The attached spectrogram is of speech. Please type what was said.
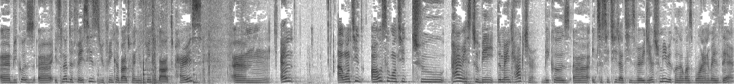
uh, because uh, it's not the faces you think about when you think about Paris. Um, and I wanted, I also wanted to Paris to be the main character because uh, it's a city that is very dear to me because I was born and raised there,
